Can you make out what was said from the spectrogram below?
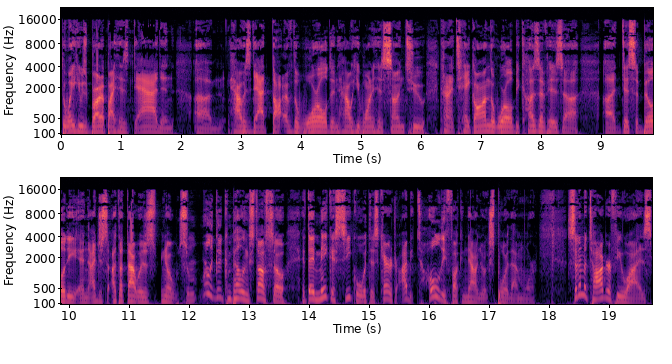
the way he was brought up by his dad, and um, how his dad thought of the world, and how he wanted his son to kind of take on the world because of his uh, uh, disability. And I just I thought that was you know some really good, compelling stuff. So if they make a sequel with this character, I'd be totally fucking down to explore that more. Cinematography wise,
